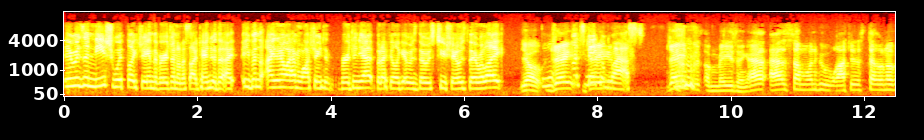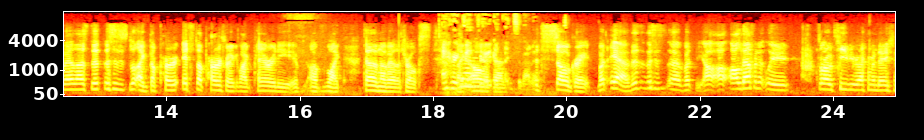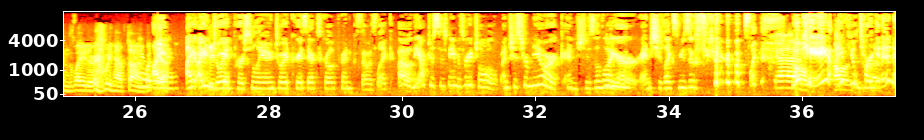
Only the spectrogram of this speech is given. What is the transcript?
it was a niche with like Jane the Virgin on a side tangent that I even I know I haven't watched Jane the Virgin yet, but I feel like it was those two shows. They were like, Yo, Jay, let's make Jane, them last. Jane is amazing. As, as someone who watches telenovelas, this, this is like the per. It's the perfect like parody of, of like telenovela tropes. I heard Like, good- oh very my good God. things about it. It's so great. But yeah, this this is. Uh, but I'll, I'll definitely throw TV recommendations later if we have time. But Hell yeah, yeah. I, I enjoyed personally. I enjoyed Crazy Ex Girlfriend because I was like, oh, the actress's name is Rachel, and she's from New York, and she's a lawyer, and she likes musical theater. I was like, Yeah. okay, Oh, I feel targeted.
